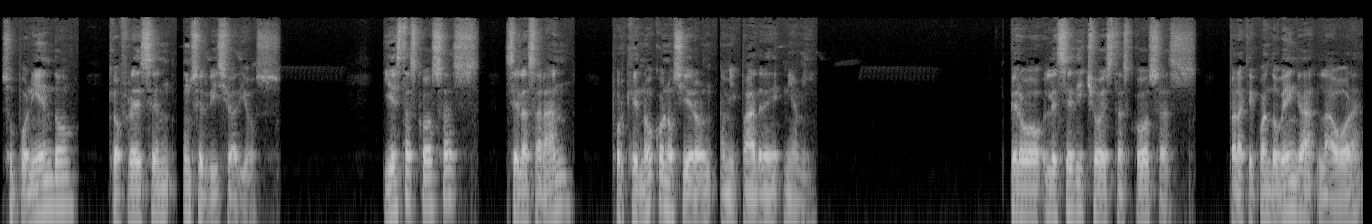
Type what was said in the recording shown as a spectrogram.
suponiendo que ofrecen un servicio a Dios. Y estas cosas se las harán porque no conocieron a mi Padre ni a mí. Pero les he dicho estas cosas para que cuando venga la hora,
